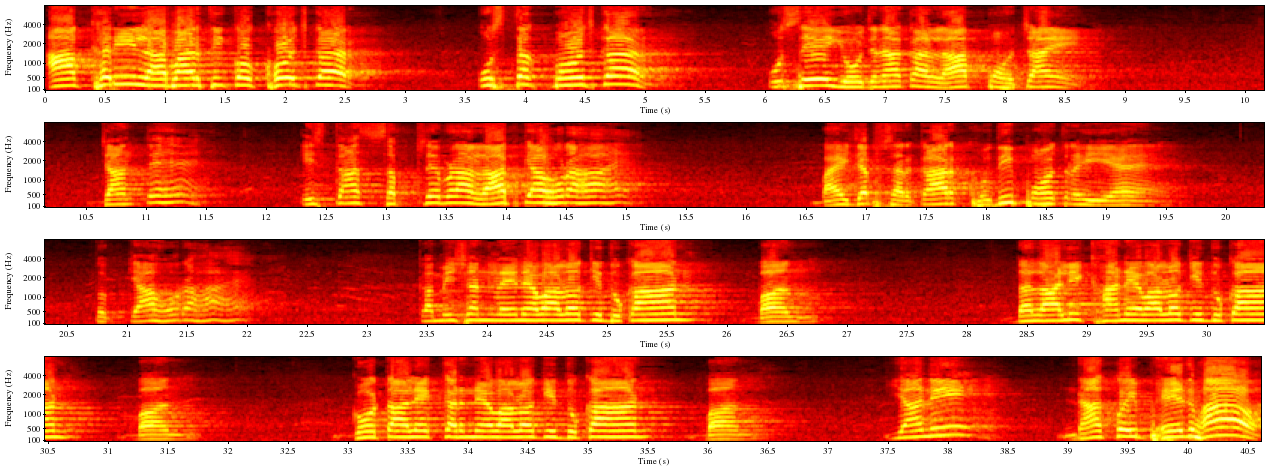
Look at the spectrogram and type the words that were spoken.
आखिरी लाभार्थी को खोजकर उस तक पहुंचकर उसे योजना का लाभ पहुंचाएँ। जानते हैं, इसका सबसे बड़ा लाभ क्या हो रहा है? भाई, जब सरकार खुद ही पहुँच रही है तो क्या हो रहा है? कमीशन लेने वालों की दुकान बंद। दलाली खाने वालों की दुकान बंद। घोटाले करने वालों की दुकान बंद। यानी ना कोई भेदभाव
